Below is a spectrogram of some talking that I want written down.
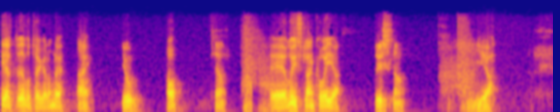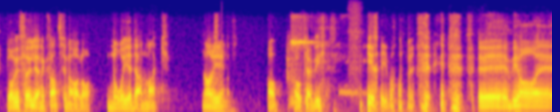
Helt övertygad om det? Nej. Jo. Ja. ja. Eh, Ryssland, Korea. Ryssland. Ja. Då har vi följande kvartsfinaler. Norge, Danmark. Norge. Ja, okej. Okay. Vi, vi river om. eh, vi har eh,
